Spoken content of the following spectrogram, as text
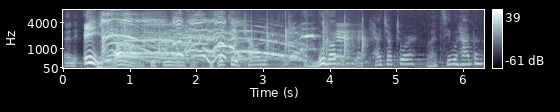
An eight. Wow, she's doing. Let's see if Charlie move up, catch up to her. Let's see what happened.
